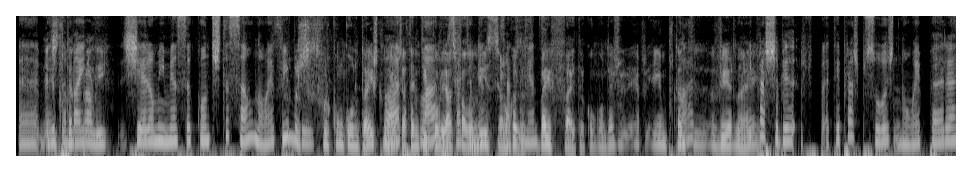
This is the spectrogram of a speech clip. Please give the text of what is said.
Uh, mas também gera uma imensa contestação, não é? Sim, Porque... mas se for com contexto, claro, não é? já tenho claro, tido convidados que falam disso, é uma coisa bem feita, com contexto, é, é importante claro. ver, não é? E para saber, até para as pessoas, não é para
